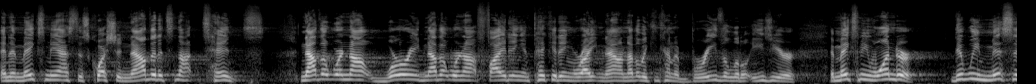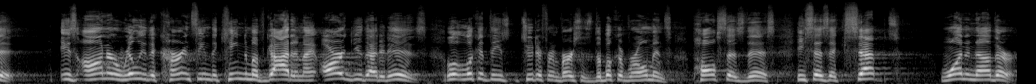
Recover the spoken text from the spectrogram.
And it makes me ask this question now that it's not tense, now that we're not worried, now that we're not fighting and picketing right now, now that we can kind of breathe a little easier, it makes me wonder did we miss it? Is honor really the currency in the kingdom of God? And I argue that it is. Look at these two different verses. The book of Romans, Paul says this He says, Accept one another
